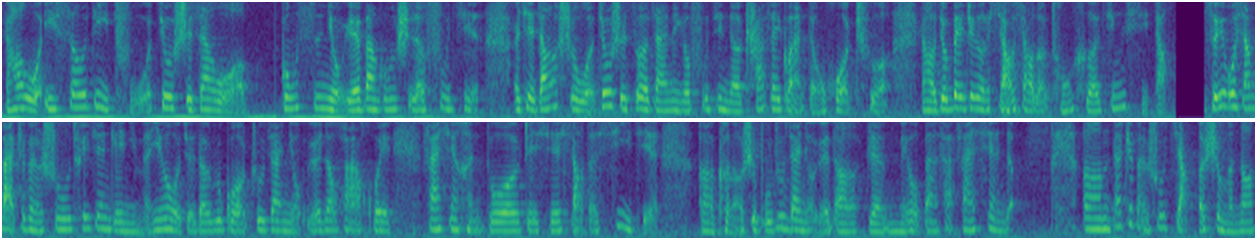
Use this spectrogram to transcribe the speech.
然后我一搜地图，就是在我公司纽约办公室的附近，而且当时我就是坐在那个附近的咖啡馆等火车，然后就被这个小小的重合惊喜到。所以我想把这本书推荐给你们，因为我觉得如果住在纽约的话，会发现很多这些小的细节，呃，可能是不住在纽约的人没有办法发现的。嗯，嗯那这本书讲了什么呢？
